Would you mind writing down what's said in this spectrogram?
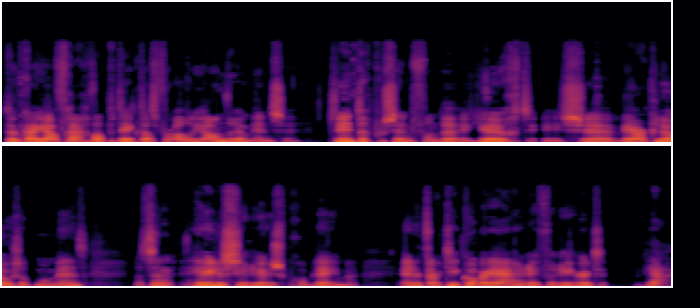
dan kan je afvragen wat betekent dat voor al die andere mensen. 20% van de jeugd is eh, werkloos op het moment. Dat zijn hele serieuze problemen. En het artikel waar jij aan refereert, ja,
